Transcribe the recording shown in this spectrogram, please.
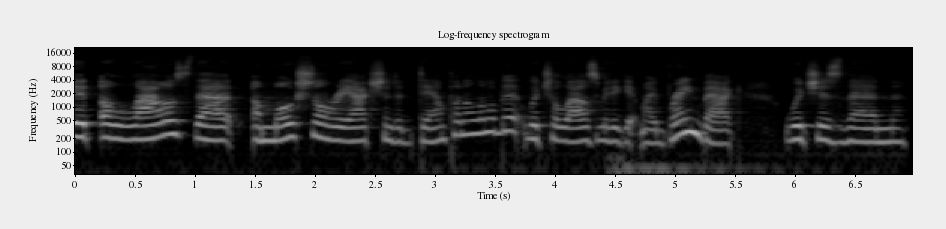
it allows that emotional reaction to dampen a little bit, which allows me to get my brain back, which is then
